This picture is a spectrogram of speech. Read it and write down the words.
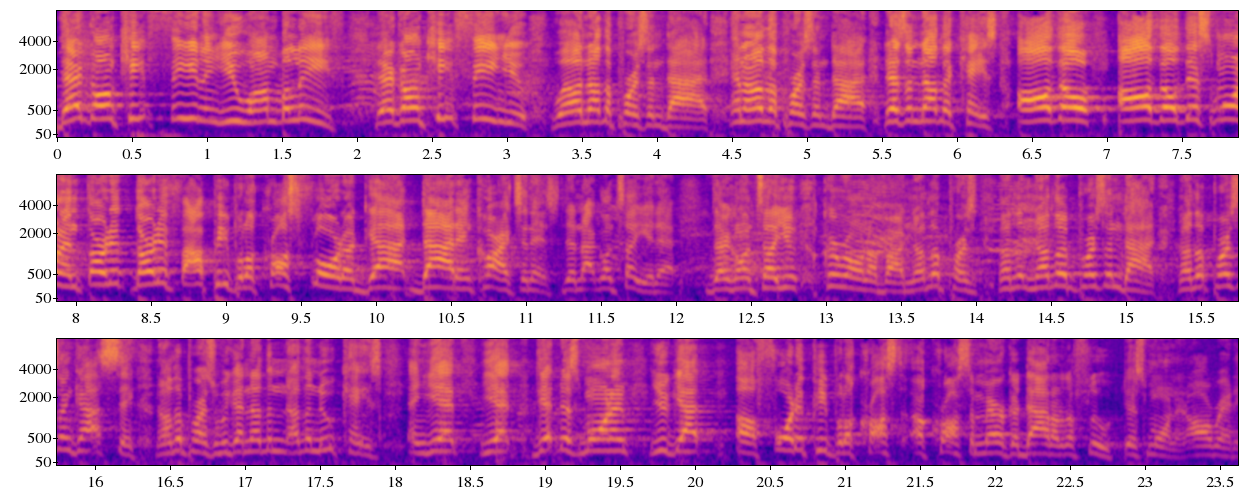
they're going to keep feeding you unbelief. They're going to keep feeding you. Well, another person died, and another person died. There's another case. Although, although this morning 30, 35 people across Florida got, died in car accidents, they're not going to tell you that. They're going to tell you coronavirus. Another person, another, another person died. Another person got sick. Another person. We got another, another new case. And yet, yet, yet this morning you got uh, 40 people across across across America died of the flu this morning already.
